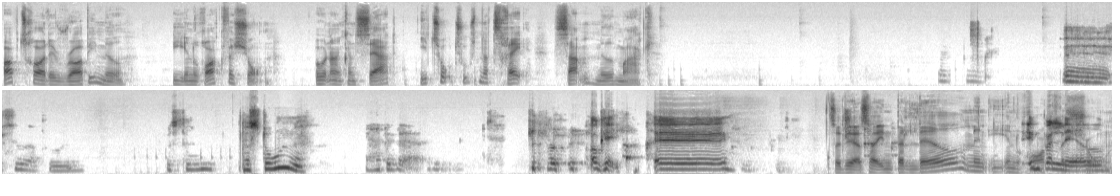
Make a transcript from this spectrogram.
optrådte Robbie med i en rockversion under en koncert i 2003 sammen med Mark? Øh, sidder på, på stolen. på stolene. Ja, det der. Okay. Øh, Så det er altså en ballade, men i en En ballade.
